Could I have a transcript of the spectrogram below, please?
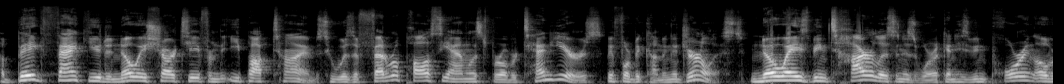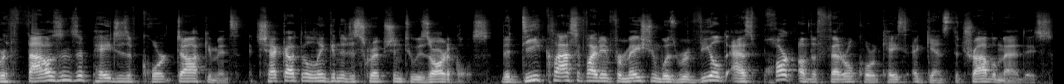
A big thank you to Noé Chartier from the Epoch Times, who was a federal policy analyst for over 10 years before becoming a journalist. Noé's been tireless in his work and he's been poring over thousands of pages of court documents. Check out the link in the description to his articles. The declassified information was revealed as part of the federal court case against the travel mandates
